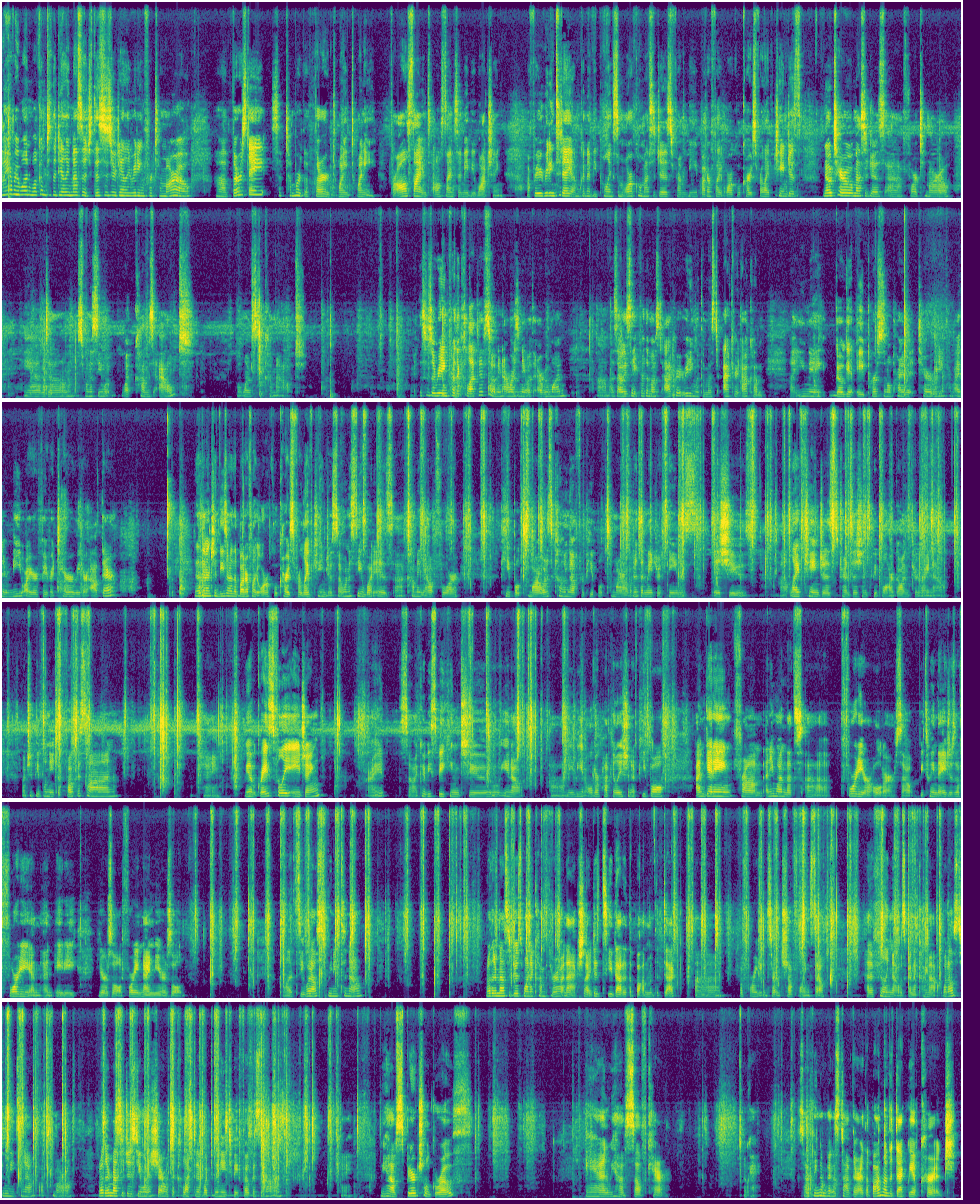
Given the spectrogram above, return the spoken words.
Hi, everyone. Welcome to the daily message. This is your daily reading for tomorrow, uh, Thursday, September the 3rd, 2020. For all signs, all signs that may be watching. Uh, for your reading today, I'm going to be pulling some oracle messages from the Butterfly Oracle cards for life changes. No tarot messages uh, for tomorrow. And um, just want to see what, what comes out, what wants to come out. This is a reading for the collective, so it may not resonate with everyone. Um, as I always say, for the most accurate reading with the most accurate outcome, uh, you may go get a personal private tarot reading from either me or your favorite tarot reader out there. And as I mentioned, these are the butterfly oracle cards for life changes. So I want to see what is uh, coming out for people tomorrow. What is coming up for people tomorrow? What are the major themes, issues, uh, life changes, transitions people are going through right now? What do people need to focus on? Okay. We have gracefully aging. All right. So I could be speaking to, you know, uh, maybe an older population of people. I'm getting from anyone that's uh, 40 or older. So between the ages of 40 and, and 80 years old, 49 years old. Let's see, what else do we need to know? What other messages want to come through? And actually, I did see that at the bottom of the deck uh, before I even started shuffling. So I had a feeling that was going to come out. What else do we need to know about tomorrow? What other messages do you want to share with the collective? What do we need to be focusing on? Okay. We have spiritual growth. And we have self-care. Okay. So I think I'm going to stop there. At the bottom of the deck, we have courage.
